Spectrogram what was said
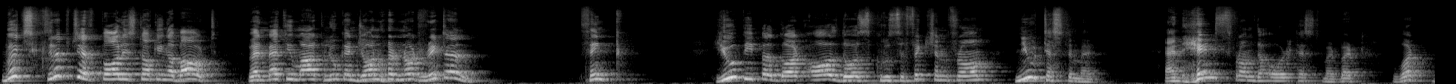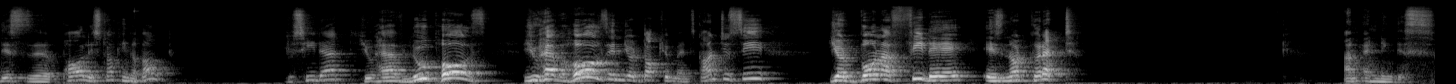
Which scriptures Paul is talking about when Matthew, Mark, Luke, and John were not written? Think. You people got all those crucifixion from New Testament and hints from the Old Testament. But what this uh, Paul is talking about, you see that? You have loopholes. You have holes in your documents. Can't you see? Your bona fide is not correct. I'm ending this.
